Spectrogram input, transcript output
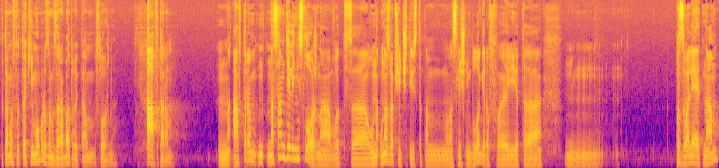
Потому что таким образом зарабатывать там сложно. Автором. Авторам на самом деле несложно. Вот э, у, у нас вообще 400 там с лишним блогеров, э, и это позволяет нам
